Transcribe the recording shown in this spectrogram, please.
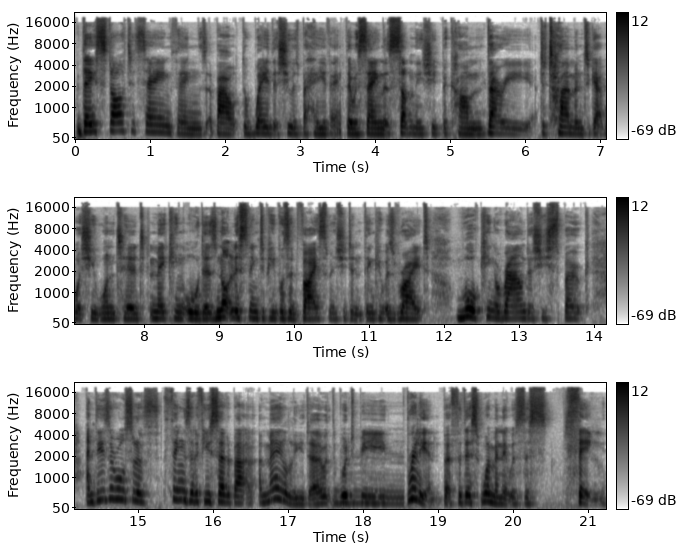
they started saying things about the way that she was behaving. They were saying that suddenly she'd become very determined to get what she wanted, making orders, not listening to people's advice when she didn't think it was right, walking around as she spoke. And these are all sort of things that if you said about a male leader would be mm. brilliant, but for this woman it was this thing.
